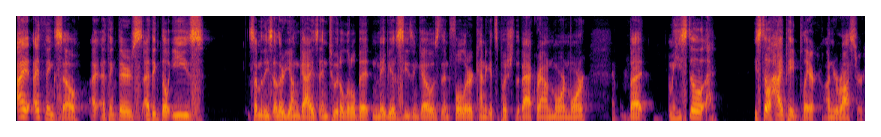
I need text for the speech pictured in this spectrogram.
I I think so. I, I think there's I think they'll ease some of these other young guys into it a little bit, and maybe as the season goes, then Fuller kind of gets pushed to the background more and more. But I mean, he's still he's still a high paid player on your roster.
